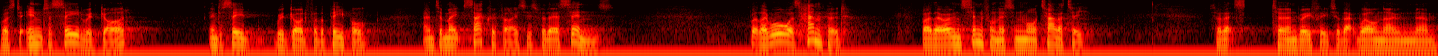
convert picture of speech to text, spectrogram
was to intercede with God, intercede with God for the people, and to make sacrifices for their sins. But they were always hampered by their own sinfulness and mortality. So let's turn briefly to that well known um,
